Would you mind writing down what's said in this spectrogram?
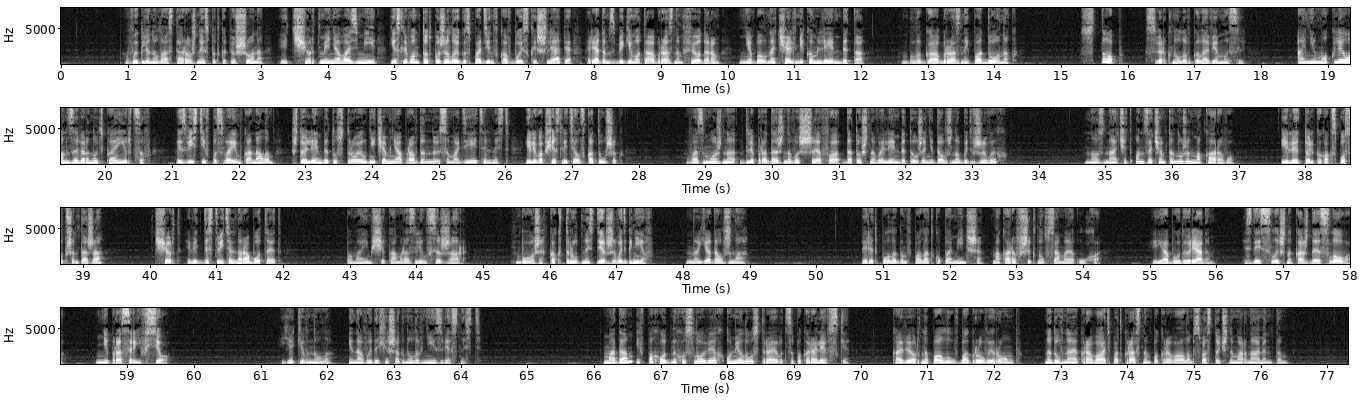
Выглянула осторожно из-под капюшона, и, черт меня возьми, если вон тот пожилой господин в ковбойской шляпе рядом с бегемотообразным Федором не был начальником Лембета. Благообразный подонок. «Стоп!» — сверкнула в голове мысль. А не мог ли он завернуть каирцев, известив по своим каналам, что Лембет устроил ничем не оправданную самодеятельность или вообще слетел с катушек? Возможно, для продажного шефа дотошного Лембета уже не должно быть в живых? Но значит, он зачем-то нужен Макарову. Или только как способ шантажа? Черт, ведь действительно работает. По моим щекам разлился жар. Боже, как трудно сдерживать гнев. Но я должна. Перед пологом в палатку поменьше Макаров шикнул в самое ухо. «Я буду рядом. Здесь слышно каждое слово. Не просри все». Я кивнула и на выдохе шагнула в неизвестность. Мадам и в походных условиях умела устраиваться по-королевски — ковер на полу в багровый ромб, надувная кровать под красным покрывалом с восточным орнаментом.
